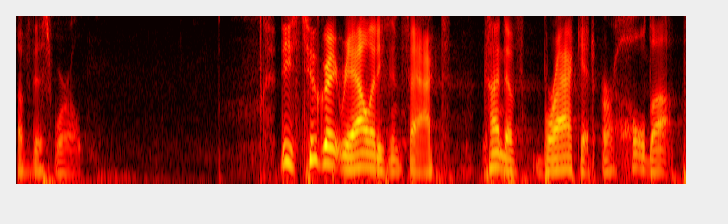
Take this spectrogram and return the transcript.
of this world. These two great realities, in fact, kind of bracket or hold up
